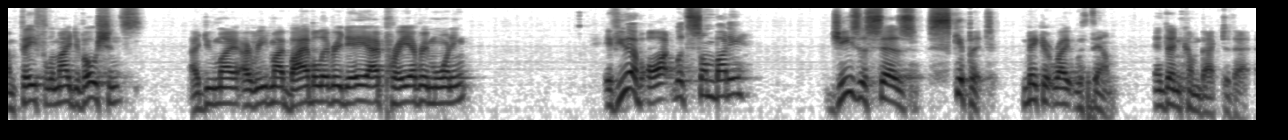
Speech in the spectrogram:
I'm faithful in my devotions. I do my, I read my Bible every day. I pray every morning. If you have aught with somebody, Jesus says, skip it, make it right with them, and then come back to that.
